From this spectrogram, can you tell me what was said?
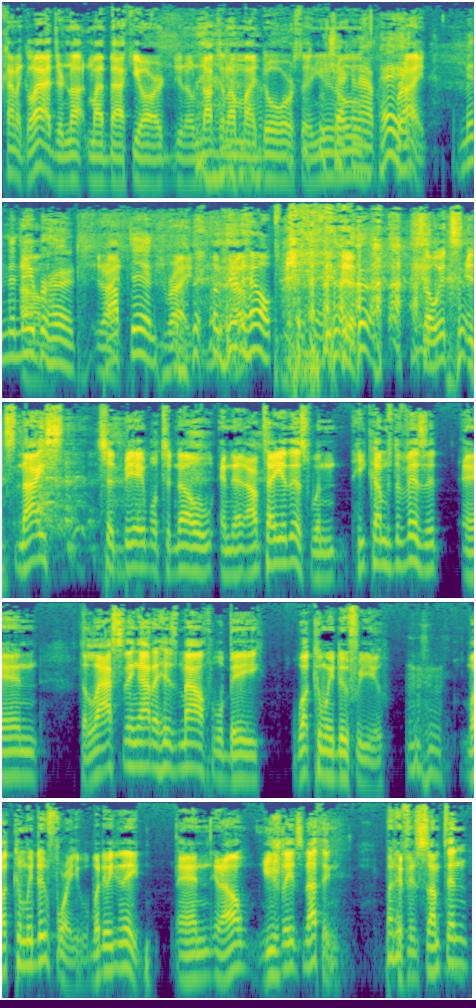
kind of glad they're not in my backyard, you know, knocking on my door saying, you Checking know, out, hey, right. I'm in the neighborhood. Um, right. Popped in. Right. I'm here to help. so it's it's nice to be able to know. And then I'll tell you this: when he comes to visit, and the last thing out of his mouth will be, "What can we do for you? Mm-hmm. What can we do for you? What do you need?" And you know, usually it's nothing, but if it's something,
